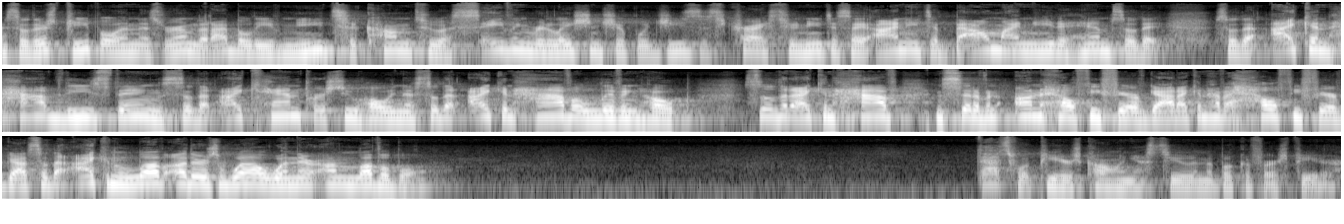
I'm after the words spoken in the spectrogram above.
And so there's people in this room that I believe need to come to a saving relationship with Jesus Christ who need to say, I need to bow my knee to him so that, so that I can have these things, so that I can pursue holiness, so that I can have a living hope, so that I can have, instead of an unhealthy fear of God, I can have a healthy fear of God, so that I can love others well when they're unlovable. That's what Peter's calling us to in the book of 1 Peter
